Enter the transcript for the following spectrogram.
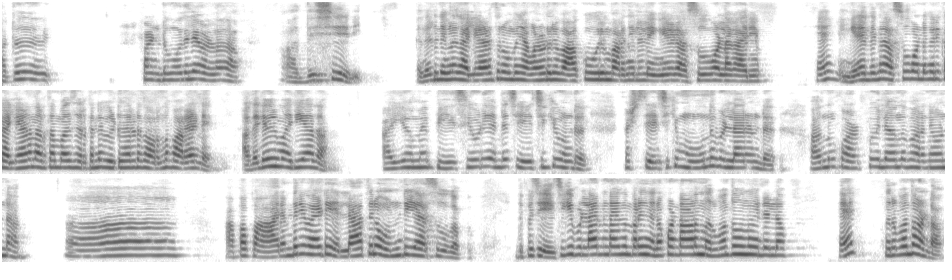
അത് പണ്ട് മുതലേ ഉള്ളതാ. അത് ശരി. എന്നിട്ട് നിങ്ങൾ കല്യാണത്തിന് മുമ്പ് ഞങ്ങളോട് ഒരു വാക്ക് പോലും പറഞ്ഞില്ലല്ലോ ഇങ്ങനെ ഒരു അസുഖമുള്ള കാര്യം. ഏഹ് ഇങ്ങനെ എന്തെങ്കിലും അസുഖം ഉണ്ടെങ്കിൽ ഒരു കല്യാണം നടത്താൻ അത് ചെറുക്കന്റെ വീട്ടുകാരോട് തുറന്ന് പറയണ്ടേ? അതല്ലേ ഒരു മര്യാദ? അയ്യോ അമ്മ പി സി ഒ ഡി എന്റെ ചേച്ചിക്കും ഉണ്ട്. പക്ഷെ ചേച്ചിക്ക് മൂന്ന് പിള്ളേരുണ്ട്. അതൊന്നും കുഴപ്പമില്ല എന്ന് പറഞ്ഞോണ്ടാ. ആ അപ്പൊ പാരമ്പര്യമായിട്ട് എല്ലാത്തിനും ഉണ്ട് ഈ അസുഖം. ഇതിപ്പോ ചേച്ചിക്ക് പിള്ളേരുണ്ടായെന്ന് പറഞ്ഞ് നിനക്കൊണ്ടാവണം നിർബന്ധമൊന്നുമില്ലല്ലോ? ഏ? നിർബന്ധമുണ്ടോ?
